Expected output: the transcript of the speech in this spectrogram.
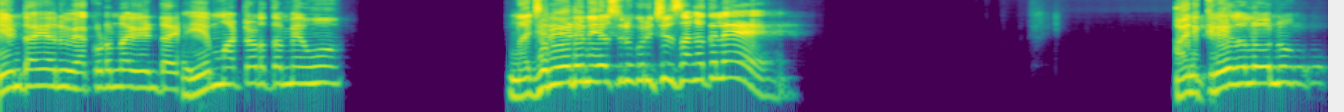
ఏంటయ్యా నువ్వు ఎక్కడున్నావు ఏంటయ్యా? ఏం మాట్లాడతాం మేము? నజరేడని యేసుని గురించిన సంగతులే. ఆయన క్రియలలోనూ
